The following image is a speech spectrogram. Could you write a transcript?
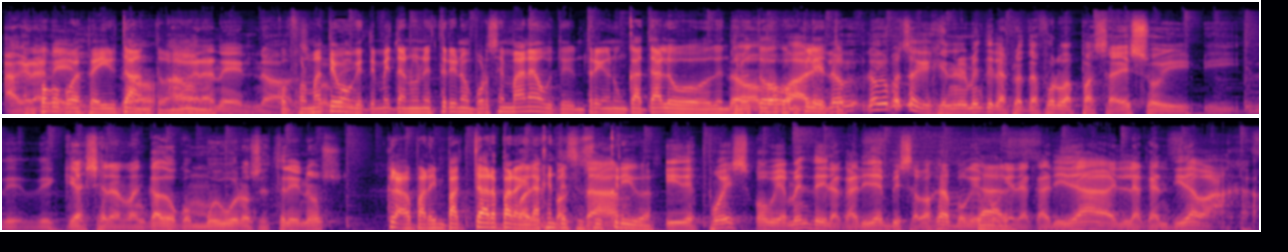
a Tampoco podés pedir tanto, ¿no? A granel, no. Conformate con que te metan un estreno por semana o te entreguen un catálogo dentro de todo completo. Lo, que pasa es que generalmente las plataformas pasa eso y, de, que hayan arrancado con muy buenos estrenos. Claro, para impactar, para, que la gente se suscriba. Y después, obviamente, la calidad empieza a bajar porque, porque la calidad, la cantidad baja.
